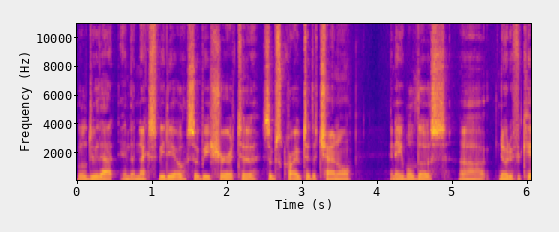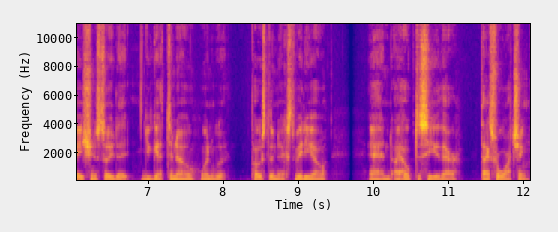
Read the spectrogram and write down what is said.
We'll do that in the next video, so be sure to subscribe to the channel, enable those uh, notifications so that you get to know when we post the next video, and I hope to see you there. Thanks for watching.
